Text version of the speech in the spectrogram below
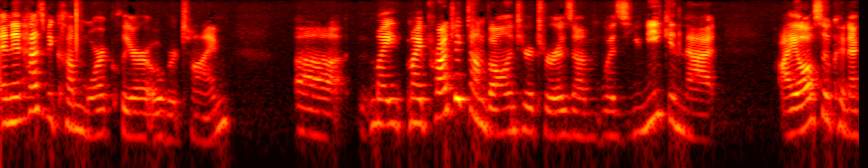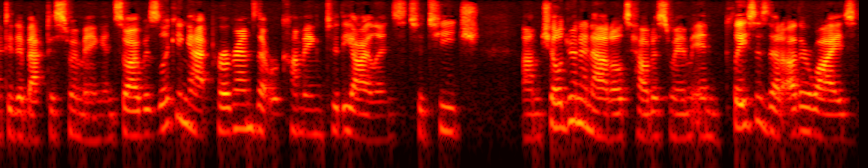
and it has become more clear over time. Uh, my my project on volunteer tourism was unique in that I also connected it back to swimming, and so I was looking at programs that were coming to the islands to teach um, children and adults how to swim in places that otherwise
